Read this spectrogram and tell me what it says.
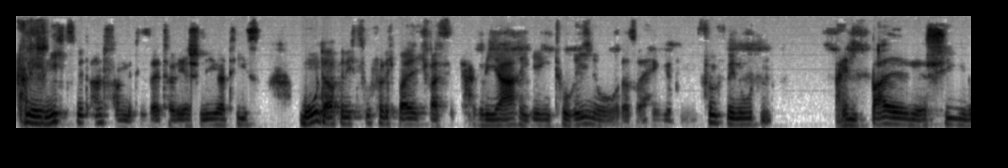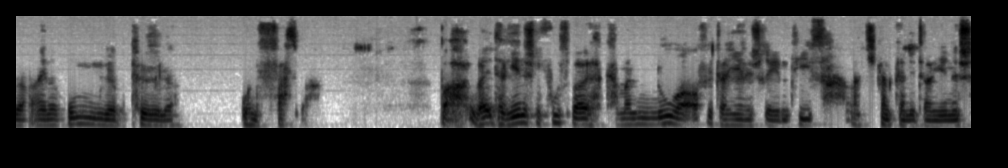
kann ich nichts mit anfangen mit dieser italienischen Negativs. Montag bin ich zufällig bei, ich weiß, Cagliari gegen Torino oder so hängen geblieben. Fünf Minuten. Ein Ballgeschiebe, eine Rumgepöle. Unfassbar. Boah, über italienischen Fußball kann man nur auf Italienisch reden, Thies. Ich kann kein Italienisch.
